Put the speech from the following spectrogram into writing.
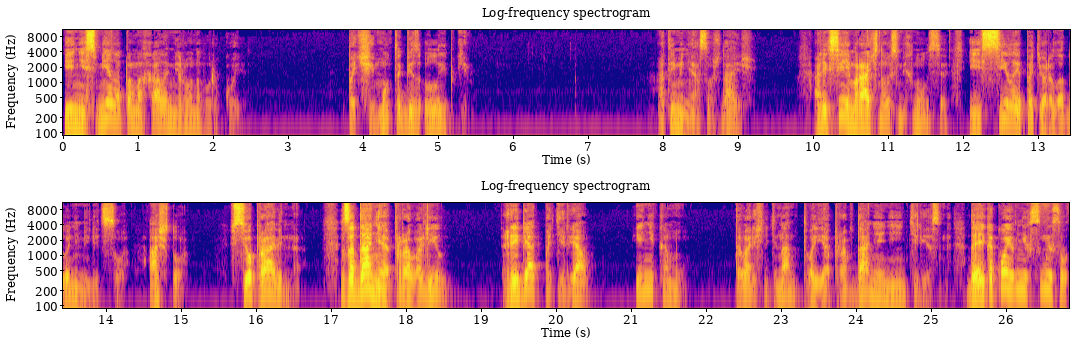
и не смело помахала Миронову рукой. Почему-то без улыбки. «А ты меня осуждаешь?» Алексей мрачно усмехнулся и силой потер ладонями лицо. А что? Все правильно. Задание провалил, ребят потерял и никому. Товарищ лейтенант, твои оправдания неинтересны. Да и какой в них смысл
